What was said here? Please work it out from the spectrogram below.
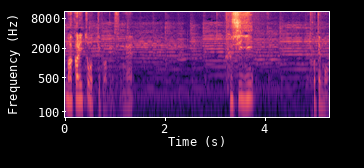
まかり通っていくわけですよね。不思議。とても。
